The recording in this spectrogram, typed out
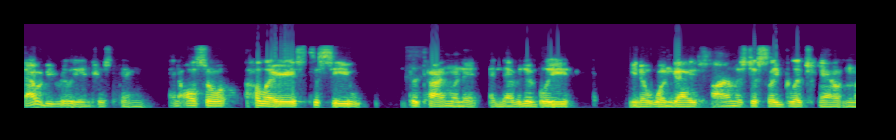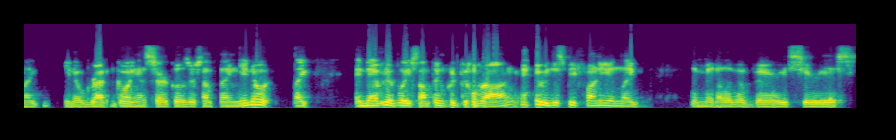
That would be really interesting and also hilarious to see the time when it inevitably, you know, one guy's arm is just like glitching out and like, you know, going in circles or something. You know, like inevitably something would go wrong and it would just be funny in like the middle of a very serious,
